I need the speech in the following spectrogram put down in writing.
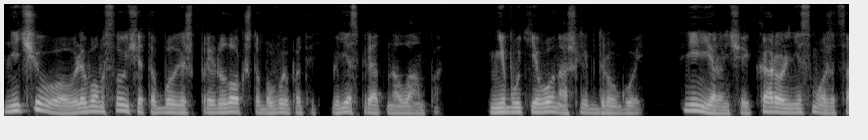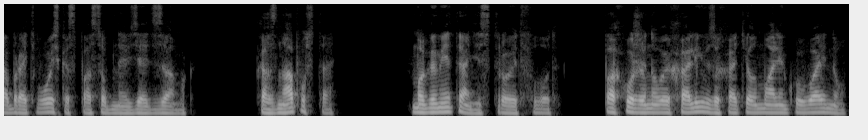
Ничего, в любом случае это был лишь предлог, чтобы выпытать, где спрятана лампа. Не будь его, нашли б другой. Не нервничай, король не сможет собрать войско, способное взять замок. Казна пуста. Магометане строит флот. Похоже, новый халиф захотел маленькую войну,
